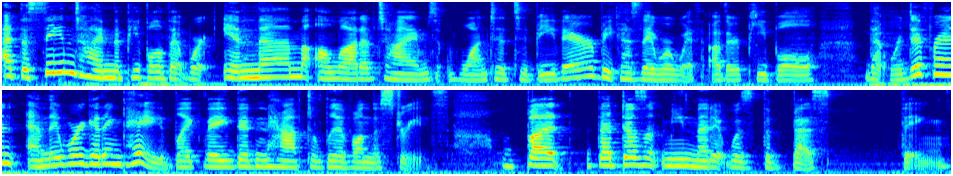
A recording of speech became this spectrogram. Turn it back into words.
At the same time, the people that were in them a lot of times wanted to be there because they were with other people that were different and they were getting paid. Like they didn't have to live on the streets. But that doesn't mean that it was the best thing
